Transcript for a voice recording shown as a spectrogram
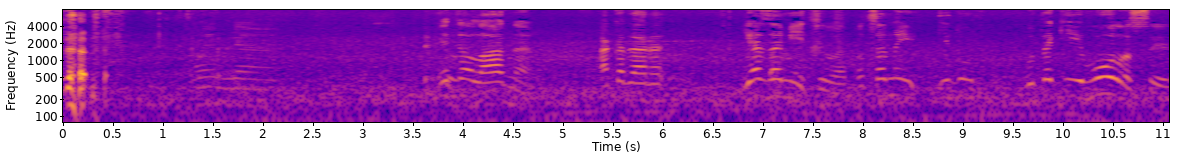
были? Ой, бля. Это ладно. А когда я заметила, пацаны идут вот такие волосы,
